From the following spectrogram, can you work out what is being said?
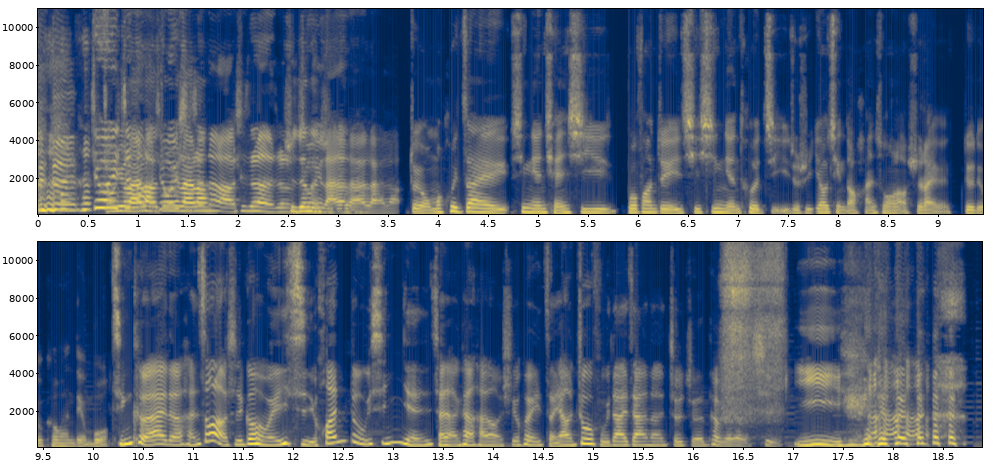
这回真的了，终于来了，这回是真的了，是真的，真的是真的终于来了，来了，来了。对，我们会在新年前夕播放这一期新年特辑，就是邀请到韩松老师来丢丢科幻电波，请可爱的韩松老师跟我们一起欢度新年。想想看，韩老师会怎样祝福大家呢？就觉得特别有趣。咦，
